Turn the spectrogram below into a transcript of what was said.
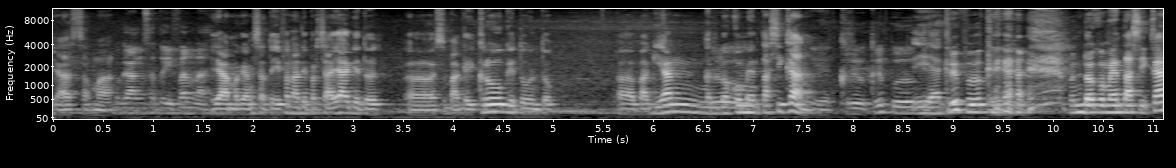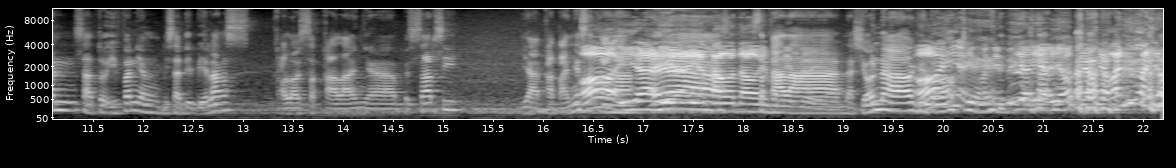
ya sama pegang satu event lah ya megang satu event ada percaya gitu eh, sebagai kru gitu untuk eh, bagian mendokumentasikan Iya, kru kerupuk. Iya, kerupuk. Mendokumentasikan satu event yang bisa dibilang kalau skalanya besar sih ya katanya Oh, skala iya, eh, iya, iya, tahu, tahu skala itu, iya. nasional gitu. Oh iya oke. event itu. Iya iya iya oke oke lanjut lanjut.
